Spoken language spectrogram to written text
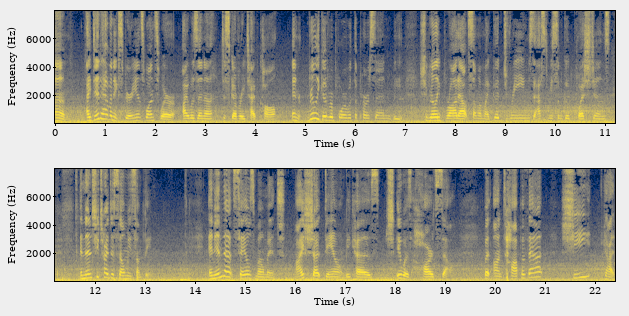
Um, I did have an experience once where I was in a discovery type call and really good rapport with the person. We, she really brought out some of my good dreams, asked me some good questions, and then she tried to sell me something and in that sales moment, I shut down because it was a hard sell. But on top of that, she got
